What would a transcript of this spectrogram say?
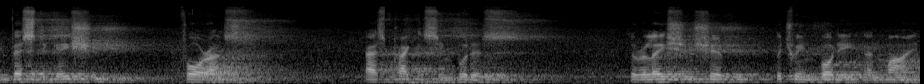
investigation for us as practicing Buddhists. The relationship between body and mind,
